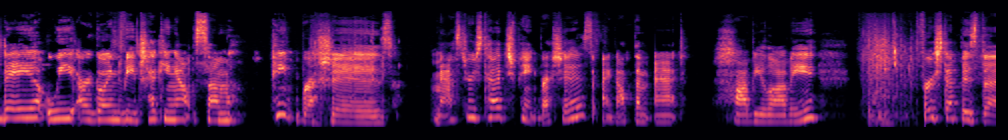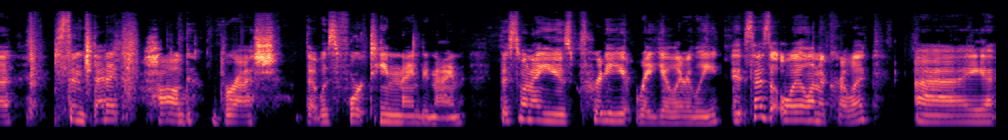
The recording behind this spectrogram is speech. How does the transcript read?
today we are going to be checking out some paintbrushes. Master's Touch paintbrushes. I got them at Hobby Lobby. First up is the synthetic hog brush that was $14.99. This one I use pretty regularly. It says oil and acrylic. I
